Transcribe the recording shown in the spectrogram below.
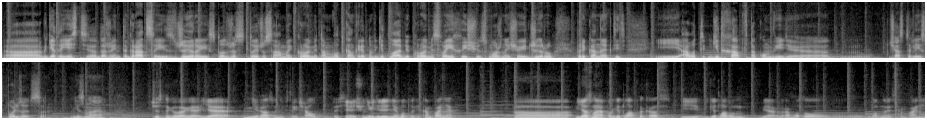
э, где-то есть даже интеграции с Jira, с тот же, с той же самой. Кроме там, вот конкретно в GitLab, кроме своих issues, можно еще и Jira приконнектить. И, а вот GitHub в таком виде э, часто ли используется? Не знаю. Честно говоря, я ни разу не встречал, то есть я еще не видел или не работал в таких компаниях. А, я знаю про GitLab как раз, и с GitLab я работал в одной из компаний.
